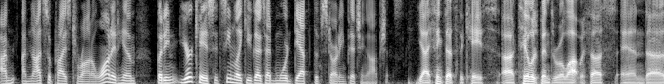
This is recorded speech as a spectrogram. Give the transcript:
I'm I'm not surprised Toronto wanted him, but in your case, it seemed like you guys had more depth of starting pitching options. Yeah, I think that's the case. Uh, Taylor's been through a lot with us, and uh,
